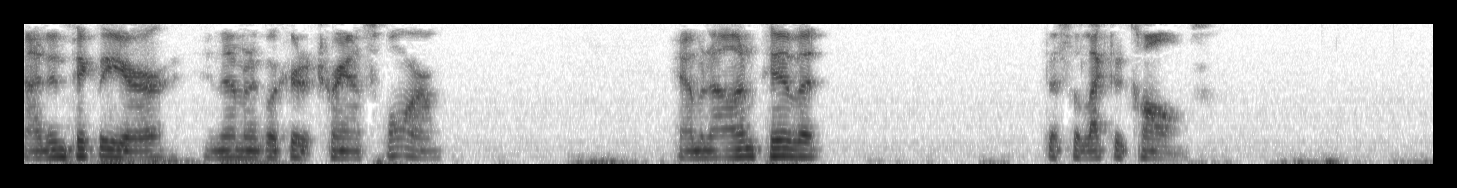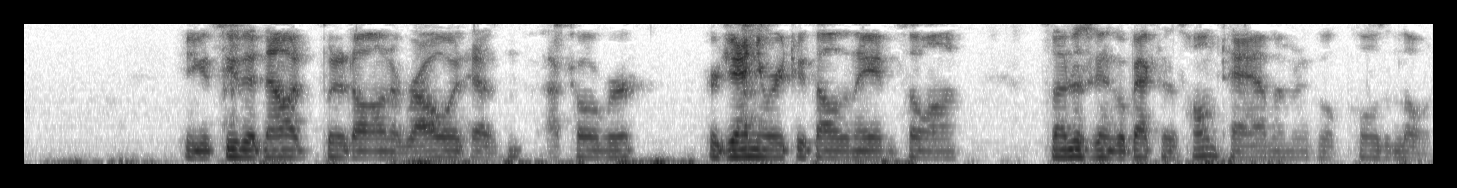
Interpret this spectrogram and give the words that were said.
I didn't pick the year. And then I'm going to go here to Transform. And I'm going to unpivot the selected columns. You can see that now it put it all in a row. It has October or January 2008 and so on. So I'm just going to go back to this home tab. I'm going to go close and load.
